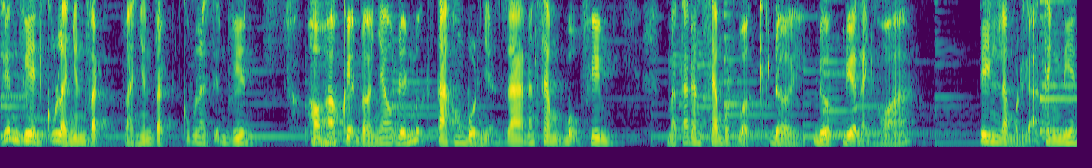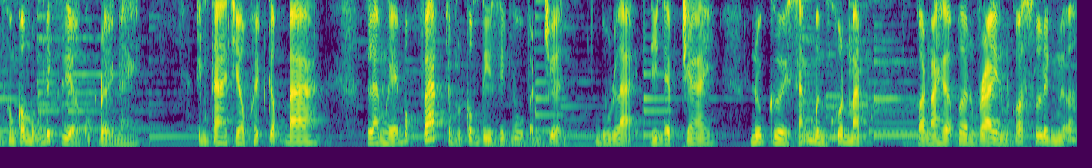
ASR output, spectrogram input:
Diễn viên cũng là nhân vật và nhân vật cũng là diễn viên. Họ hòa quyện vào nhau đến mức ta không buồn nhận ra đang xem một bộ phim mà ta đang xem một vở kịch đời được điện ảnh hóa. Tin là một gã thanh niên không có mục đích gì ở cuộc đời này. Anh ta chỉ học hết cấp 3, làm nghề bốc vác cho một công ty dịch vụ vận chuyển. Bù lại, đinh đẹp trai, nụ cười sáng bừng khuôn mặt. Còn ai hợp hơn Ryan Gosling nữa.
